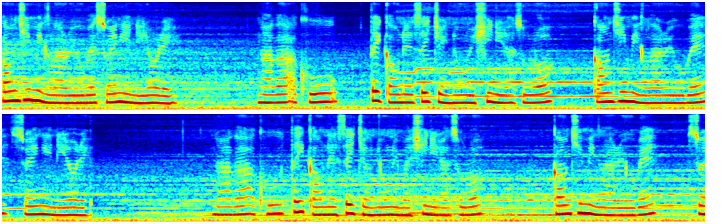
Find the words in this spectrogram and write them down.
ကောင်းကြီးမင်္ဂလာတွေကိုပဲဆွဲငင်နေတော့တယ်။ငါကအခုတိတ်ကောင်းတဲ့စိတ်ကြိမ်နှုံးတွေရှိနေတာဆိုတော့ကောင်းကြီးမင်္ဂလာတွေကိုပဲဆွဲငင်နေတော့တယ်။ငါကအခုတိတ်ကောင်းတဲ့စိတ်ကြိမ်နှုံးတွေမှာရှိနေတာဆိုတော့ကောင်းကြီးမင်္ဂလာတွေကိုပဲဆွဲ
